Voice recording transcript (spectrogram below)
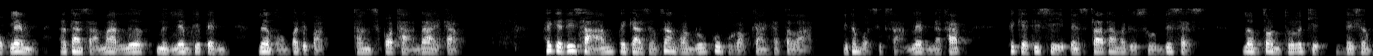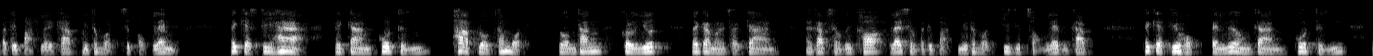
6 เล่ม และท่านสามารถเลือก 1 เล่มที่เป็นเรื่องของปฏิบัติทางเฉพาะทางได้ครับแพ็กเกจที่ 3 เป็นการเสริมสร้างความรู้ผู้ประกอบการการตลาดมีทั้งหมด 13 เล่มนะครับแพ็กเกจที่ 4 เป็น Startup มาถึงศูนย์ Business เริ่มต้นธุรกิจในเชิงปฏิบัติเลยครับมีทั้งหมด 16 เล่มแพ็กเกจที่ 5 เป็นการพูดถึง ภาพรวมทั้งหมด รวมทั้งกลยุทธ์และการบริหารจัดการนะครับเชิงวิเคราะห์และเชิงปฏิบัติมีทั้งหมด 22 เล่มครับแพ็กเกจที่ 6 เป็นเรื่องของการพูดถึงใน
